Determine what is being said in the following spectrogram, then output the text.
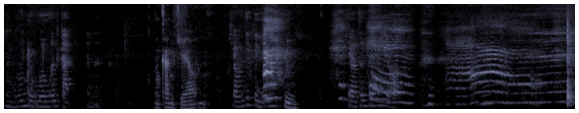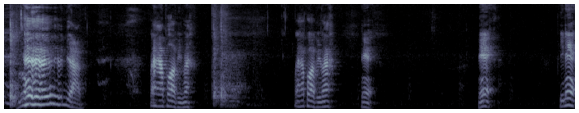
มันมันมันมันกัดอันนั้น มัน ขั้นแก้วเขียวมันที่ขึ้นเยอะนะอืมเขียวทั้งตัวนี่ออกเฮ้ยเป็นหยาดมาหาพ่อพี่มา มาหาพ่อพี่มาเนี่ยเนี่ยพี่เนี่ย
